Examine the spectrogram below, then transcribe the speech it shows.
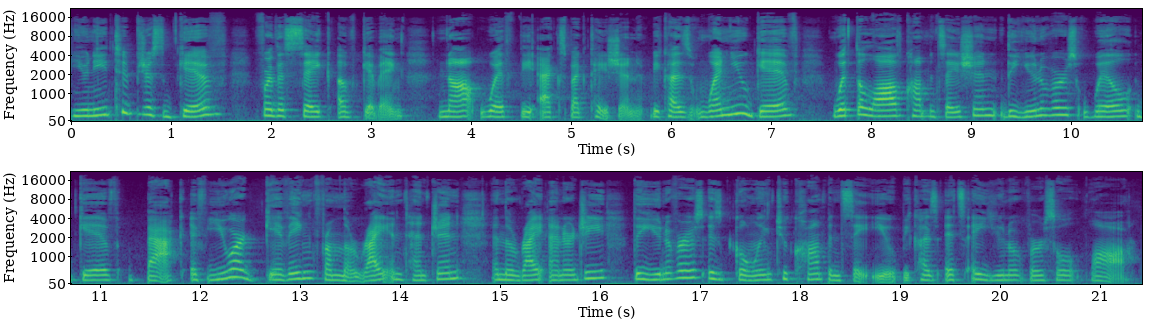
You need to just give for the sake of giving, not with the expectation. Because when you give with the law of compensation, the universe will give back. If you are giving from the right intention and the right energy, the universe is going to compensate you because it's a universal law.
